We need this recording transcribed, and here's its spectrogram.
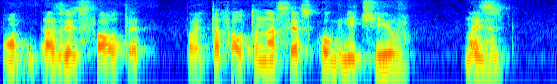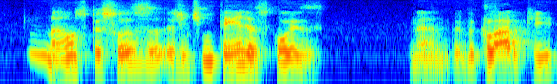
bom, às vezes falta pode estar faltando acesso cognitivo, mas não, as pessoas, a gente entende as coisas. Né? Claro que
